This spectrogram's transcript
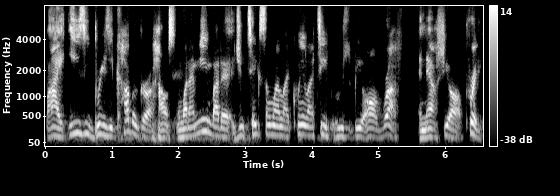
buy easy breezy cover girl house. And what I mean by that is you take someone like Queen Latifah, who used to be all rough, and now she all pretty.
